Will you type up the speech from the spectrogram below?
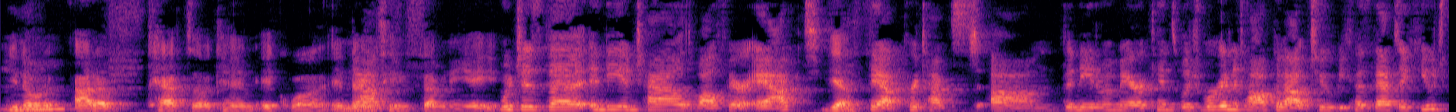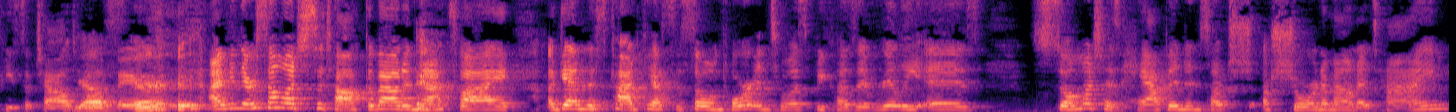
You know, Mhm. out of CAPTA came ICWA in Yep. 1978. which is the Indian Child Welfare Act Yes. that protects um, the Native Americans, which we're going to talk about too because that's a huge piece of child Yes. welfare. I mean, there's so much to talk about, and that's why, again, this podcast is so important to us because it really is so much has happened in such a short amount of time,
